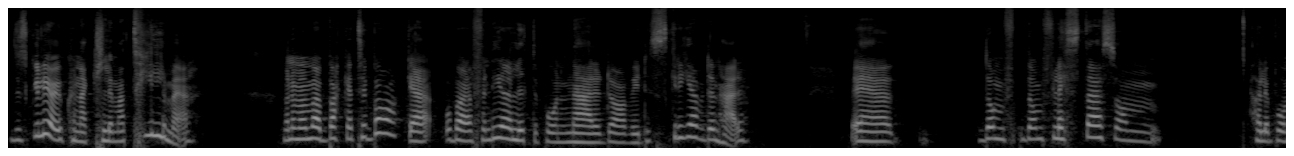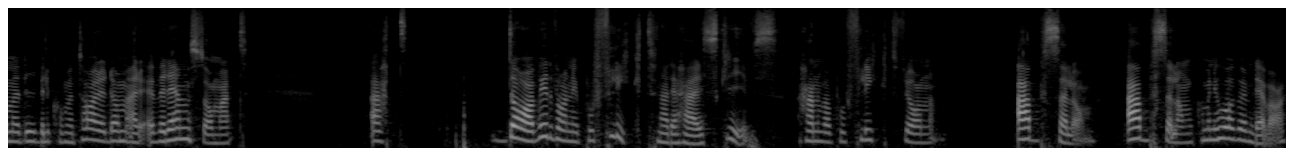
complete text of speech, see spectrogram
Det skulle jag ju kunna klämma till med. Men om man bara backar tillbaka och bara funderar lite på när David skrev den här. Eh, de, de flesta som håller på med bibelkommentarer, de är överens om att, att David var nu på flykt när det här skrivs. Han var på flykt från Absalom. Absalom, kommer ni ihåg vem det var?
